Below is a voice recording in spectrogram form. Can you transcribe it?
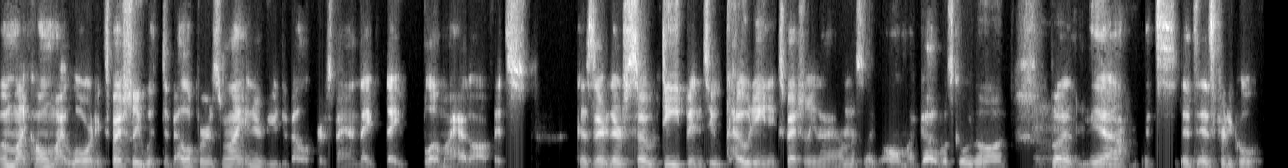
I'm like oh my lord especially with developers. When i interview developers man they they blow my head off. It's because they're they're so deep into coding, especially that I'm just like, oh my god, what's going on? But yeah, it's it's it's pretty cool.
